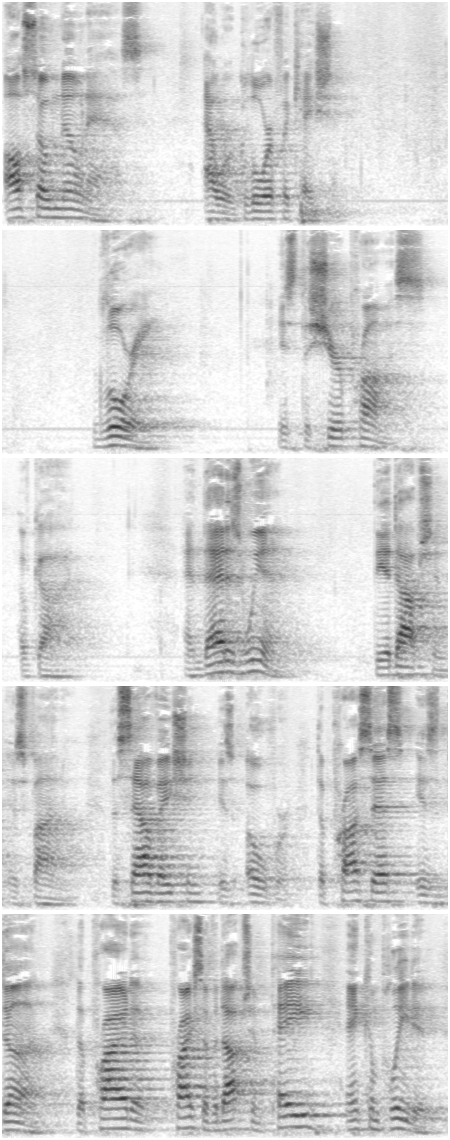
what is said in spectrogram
also known as our glorification. Glory is the sure promise of God. And that is when the adoption is final. The salvation is over. The process is done. The price of adoption paid and completed.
